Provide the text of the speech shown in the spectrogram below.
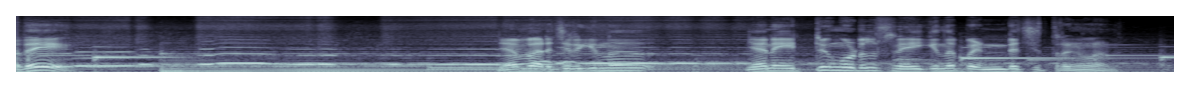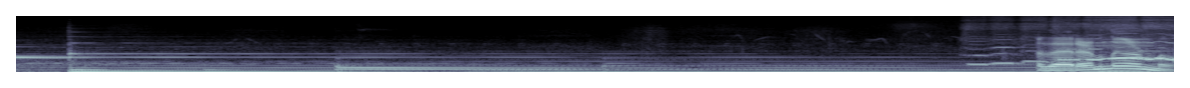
അതെ. ഞാൻ വരച്ചിരിക്കുന്നത് ഞാൻ ഏറ്റവും കൂടുതൽ സ്നേഹിക്കുന്ന പെണ്ണിന്റെ ചിത്രങ്ങളാണ്. അതാരാണെന്ന് കാണണോ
